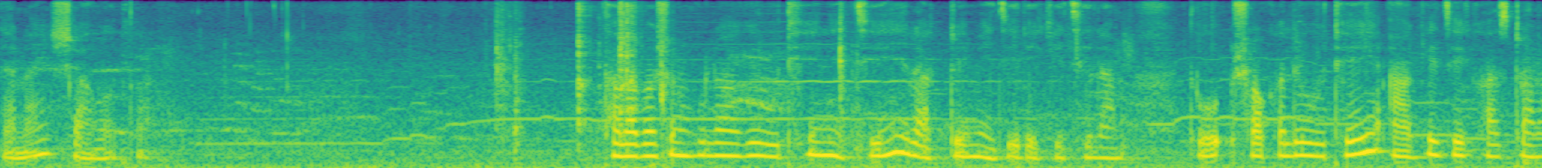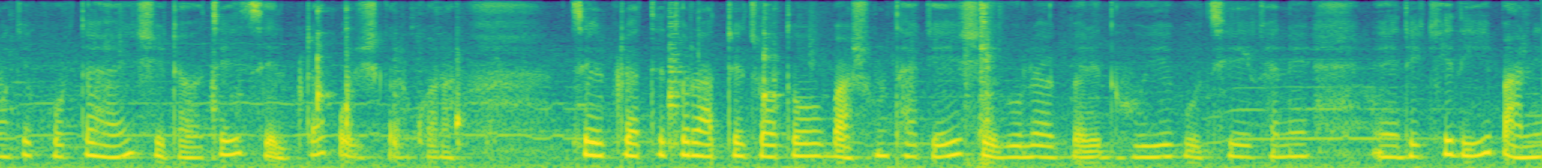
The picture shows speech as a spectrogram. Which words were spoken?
জানাই স্বাগত। থালা বাসনগুলো আগে উঠিয়ে নিচ্ছি, রাত্রে মেজে রেখেছিলাম। তো সকালে উঠেই আগে যে কাজটা আমাকে করতে হয়, সেটা হচ্ছে সেলফটা পরিষ্কার করা। সেলফটাতে তো রাত্রে যত বাসন থাকে সেগুলো একবারে ধুয়ে গুছিয়ে এখানে রেখে দিই পানি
